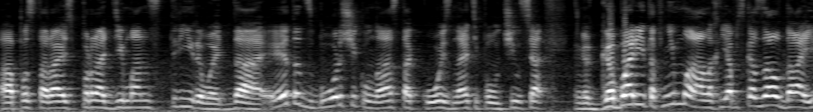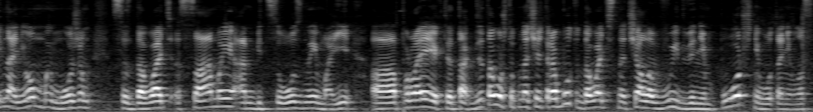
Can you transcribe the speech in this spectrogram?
а, постараюсь продемонстрировать. Да, этот сборщик у нас такой, знаете, получился габаритов немалых, я бы сказал, да, и на нем мы можем создавать самые амбициозные мои проекты. Так, для того, чтобы начать работу, давайте сначала выдвинем поршни, вот они у нас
